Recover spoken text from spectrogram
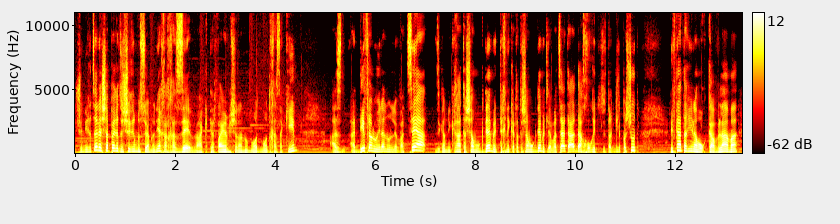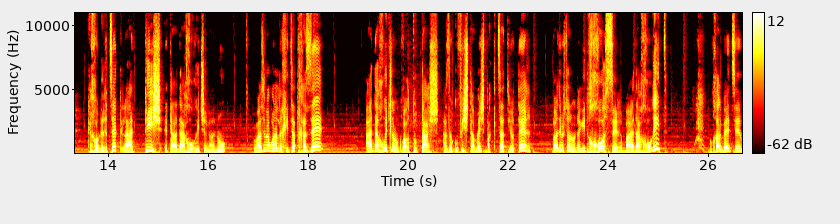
שנרצה לשפר איזה שירים מסוים, נניח החזה והכתפיים שלנו מאוד מאוד חזקים, אז עדיף לנו, יהיה לנו לבצע, זה גם נקרא התשה מוקדמת, טכניקת התשה מוקדמת, לבצע את היד האחורית, זה תרגיל פשוט, לפני התרגיל המורכב. למה? ככה הוא נרצה להתיש את היד האחורית שלנו, ואז נעבוד על לחיצת חזה, היד האחורית שלנו כבר תותש, אז הגוף ישתמש בה קצת יותר, ואז אם יש לנו נגיד חוסר ביד האחורית, נוכל בעצם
